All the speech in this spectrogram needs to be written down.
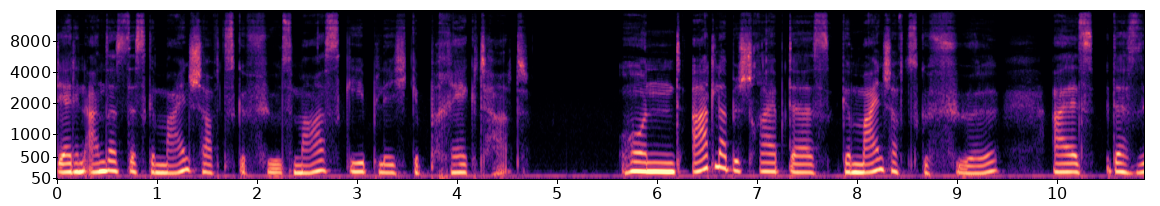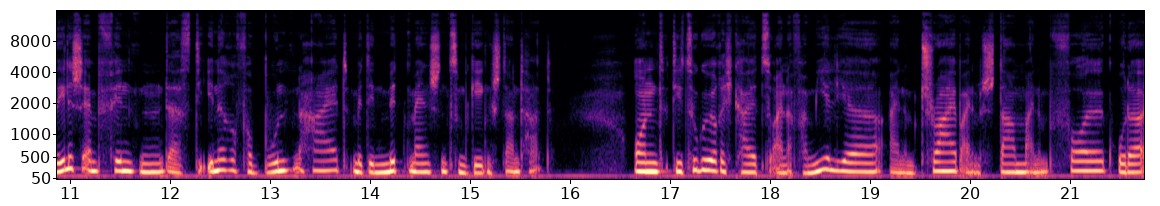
der den Ansatz des Gemeinschaftsgefühls maßgeblich geprägt hat. Und Adler beschreibt das Gemeinschaftsgefühl als das seelische Empfinden, das die innere Verbundenheit mit den Mitmenschen zum Gegenstand hat und die Zugehörigkeit zu einer Familie, einem Tribe, einem Stamm, einem Volk oder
